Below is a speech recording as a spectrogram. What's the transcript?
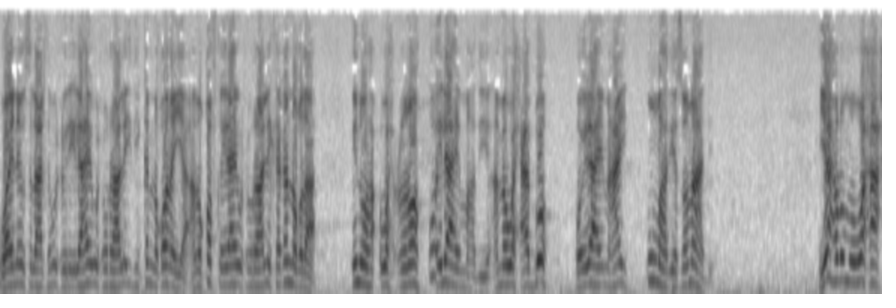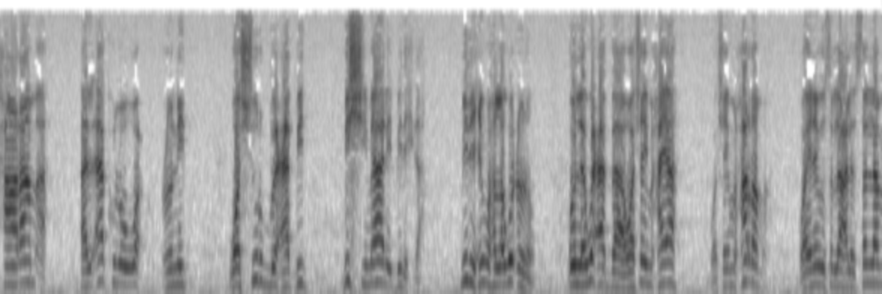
waayo nebigu sal ly slm wuxuu yidhi ilaahay wuxuu raalli idinka noqonayaa ama qofka ilaahay wuxuu raalli kaga noqdaa inuu wax cuno oo ilaahay mahdiyo ama wax cabo oo ilaahay maxay u mahdiyo soo mahade yaxrumu waxaa xaaraam ah alaklu cunid washurbu cabid bishimaali bidixda. Bidix in wax lagu cuno oo lagu cabbaa waa shay maxay ah? Waa shay muxaram ah. Waayo nebigu sal allau alay wasalam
